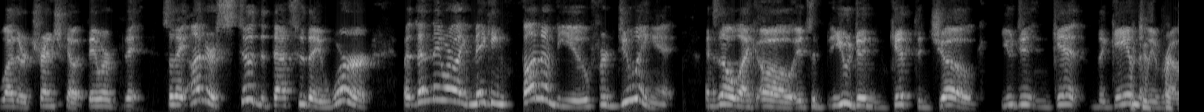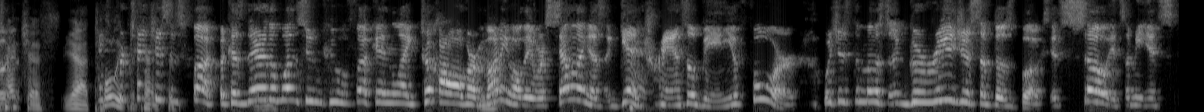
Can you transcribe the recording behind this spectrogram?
leather trench coat. They were they, so they understood that that's who they were, but then they were like making fun of you for doing it as though like oh it's a, you didn't get the joke you didn't get the game which that we wrote pretentious. Yeah, totally it's pretentious, pretentious. as fuck because they're the ones who, who fucking like took all of our Mhm. money while they were selling us again Transylvania 4 which is the most egregious of those books it's so it's I mean it's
